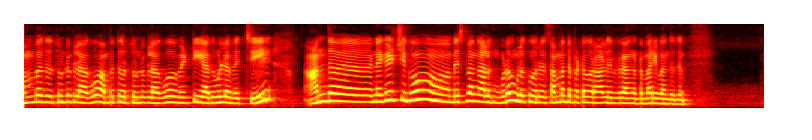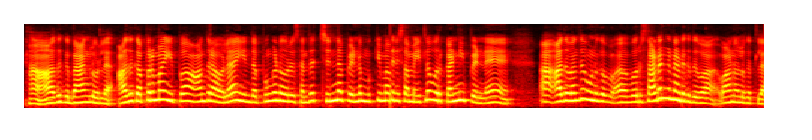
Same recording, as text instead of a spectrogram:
ஐம்பது துண்டுகளாகவோ ஐம்பத்தோரு துண்டுகளாகவோ வெட்டி அது உள்ளே வச்சு அந்த நிகழ்ச்சிக்கும் வெஸ்ட் பெங்காலுக்கும் கூட உங்களுக்கு ஒரு சம்மந்தப்பட்ட ஒரு ஆள் இருக்கிறாங்கன்ற மாதிரி வந்தது. அதுக்கு பெங்களூரில். அதுக்கப்புறமா இப்போ ஆந்திராவில் இந்த புங்கனூர் சந்தை சின்ன பெண்ணு முக்கியமாக சமயத்தில் ஒரு கன்னி பெண்ணு. அது வந்து உனக்கு ஒரு சடங்கு நடக்குது வா வானுலகத்தில்.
